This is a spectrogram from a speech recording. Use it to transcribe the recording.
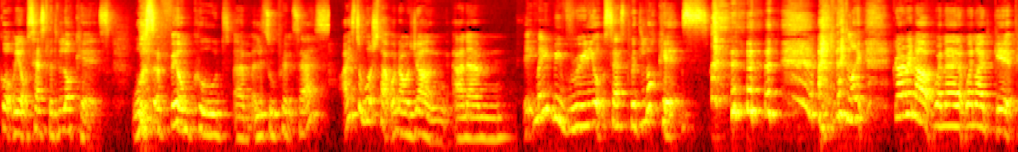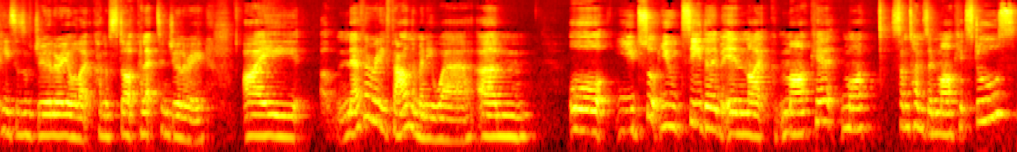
got me obsessed with lockets was a film called um, A Little Princess. I used to watch that when I was young and um, it made me really obsessed with lockets. and then like growing up when, I, when I'd get pieces of jewellery or like kind of start collecting jewellery, I never really found them anywhere. Um, or you'd sort you'd see them in like market, mar sometimes in market stalls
